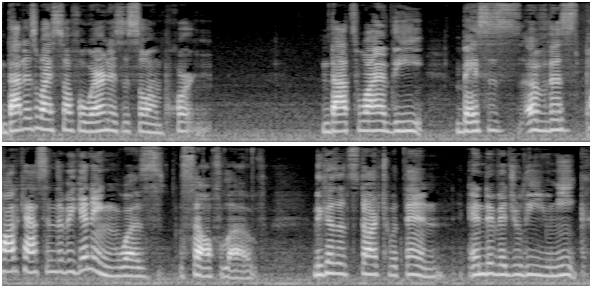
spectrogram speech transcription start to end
That is why self awareness is so important. That's why the basis of this podcast in the beginning was self love because it starts within, individually unique,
